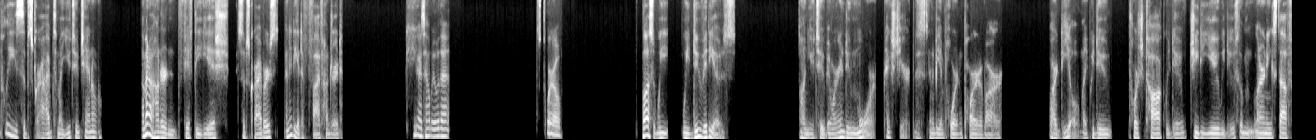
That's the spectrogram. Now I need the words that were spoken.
please subscribe to my YouTube channel? I'm at 150 ish subscribers. I need to get to 500. You guys help me with that? Squirrel. Plus, we we do videos on YouTube, and we're going to do more next year. This is going to be an important part of our our deal. Like we do Torsion Talk, we do GDU, we do some learning stuff.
